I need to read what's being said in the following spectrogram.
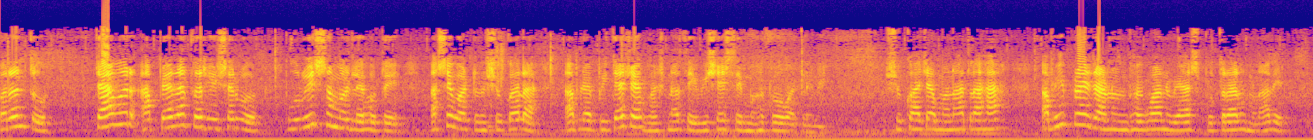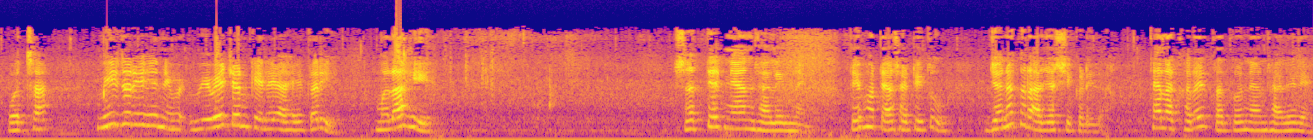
परंतु त्यावर आपल्याला तर हे सर्व पूर्वीच समजले होते असे वाटून शुकाला आपल्या पित्याच्या भाषणाचे विशेषचे महत्त्व वाटले नाही. शुकाच्या मनातला हा अभिप्राय जाणून भगवान व्यास पुत्राला म्हणाले वत्सा मी जरी हे विवेचन केले आहे तरी मलाही सत्य ज्ञान झालेले नाही. तेव्हा त्यासाठी तू जनक राजाशीकडे जा. त्याला खरे तत्वज्ञान झालेले आहे.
